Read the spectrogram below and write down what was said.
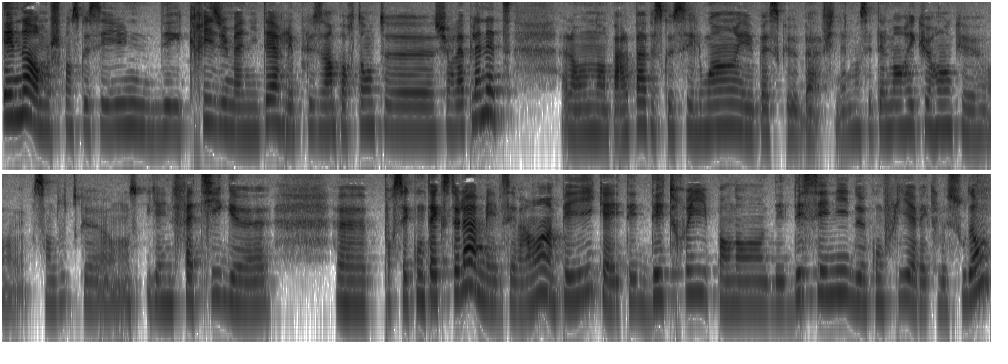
énormes. Je pense que c'est une des crises humanitaires les plus importantes euh, sur la planète. Alors on n'en parle pas parce que c'est loin et parce que bah, finalement c'est tellement récurrent que euh, sans doute qu'il y a une fatigue. Euh, pour ces contextes-là, mais c'est vraiment un pays qui a été détruit pendant des décennies de conflits avec le Soudan.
